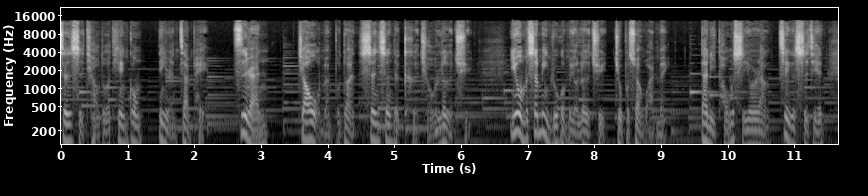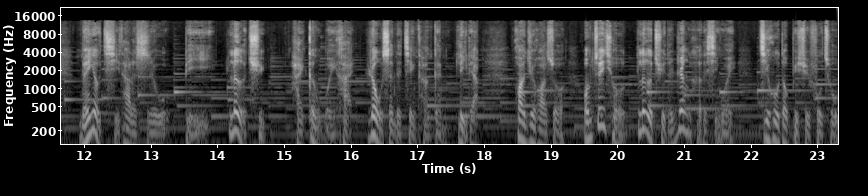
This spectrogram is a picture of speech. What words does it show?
真是挑夺天工，令人赞佩。自然教我们不断深深的渴求乐趣。”因为我们生命如果没有乐趣，就不算完美。但你同时又让这个世间没有其他的事物比乐趣还更危害肉身的健康跟力量。换句话说，我们追求乐趣的任何的行为，几乎都必须付出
